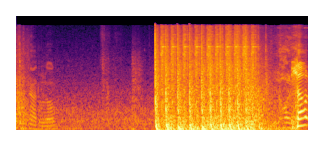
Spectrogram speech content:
hangaru, no. LOL!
